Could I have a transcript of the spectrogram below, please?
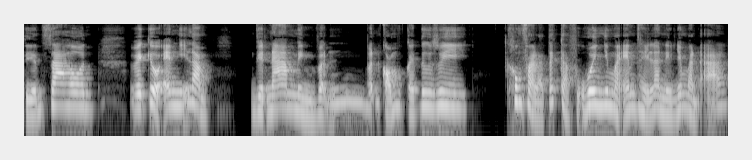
tiến xa hơn. Với kiểu em nghĩ là Việt Nam mình vẫn vẫn có một cái tư duy không phải là tất cả phụ huynh nhưng mà em thấy là nếu như mà đã,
